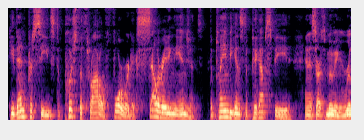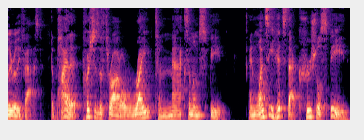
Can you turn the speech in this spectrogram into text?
he then proceeds to push the throttle forward, accelerating the engines. The plane begins to pick up speed and it starts moving really, really fast. The pilot pushes the throttle right to maximum speed. And once he hits that crucial speed,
